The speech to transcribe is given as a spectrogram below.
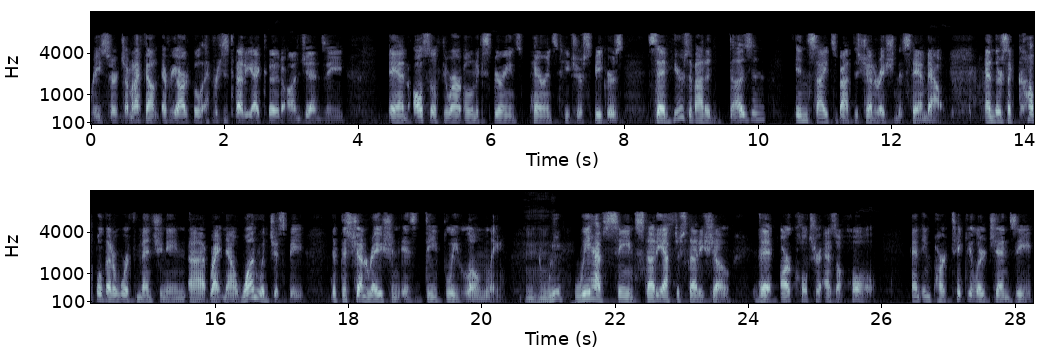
research. I mean, I found every article, every study I could on Gen Z. And also through our own experience, parents, teachers, speakers said, here's about a dozen insights about this generation that stand out. And there's a couple that are worth mentioning uh, right now. One would just be that this generation is deeply lonely. Mm-hmm. We we have seen study after study show that our culture as a whole, and in particular Gen Z,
